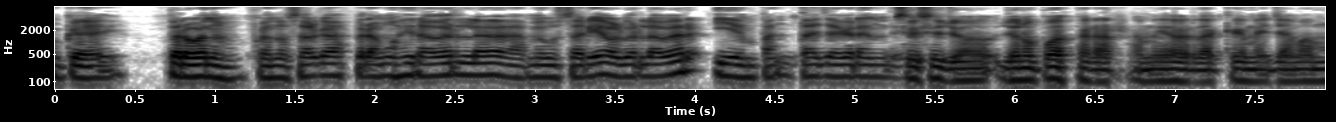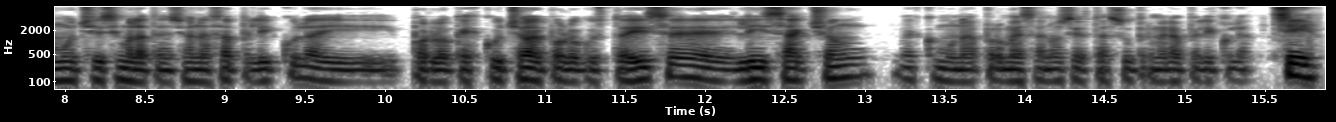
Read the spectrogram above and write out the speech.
Ok. Pero bueno, cuando salga esperamos ir a verla. Me gustaría volverla a ver y en pantalla grande. Sí, sí, yo, yo no puedo esperar. A mí de verdad que me llama muchísimo la atención esa película y por lo que he escuchado y por lo que usted dice, Lee Sak-chung es como una promesa, no si esta es su primera película. Sí,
